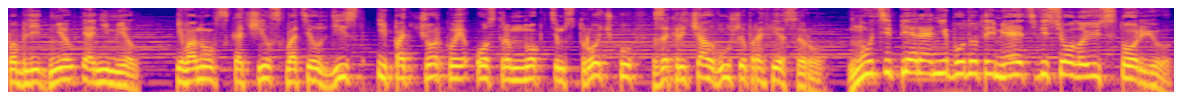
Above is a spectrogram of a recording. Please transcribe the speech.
побледнел и онемел. Иванов вскочил, схватил лист и, подчеркивая острым ногтем строчку, закричал в уши профессору. «Ну, теперь они будут иметь веселую историю!»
